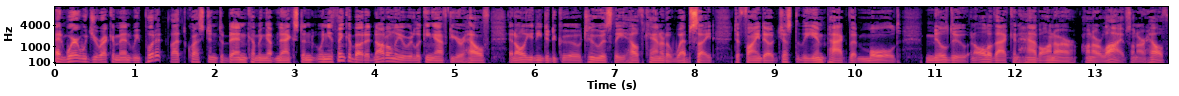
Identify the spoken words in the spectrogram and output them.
And where would you recommend we put it? That question to Ben coming up next. And when you think about it, not only are we looking after your health, and all you need to go to is the Health Canada website to find out just the impact that mold, mildew, and all of that can have on our on our lives, on our health.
